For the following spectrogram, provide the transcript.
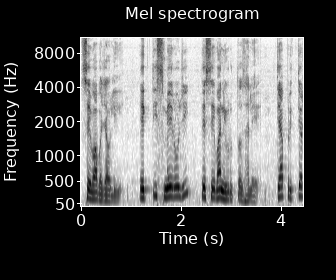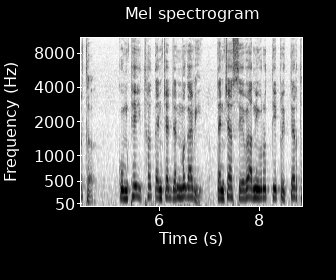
सेवा बजावली. एकतीस मे रोजी ते सेवानिवृत्त झाले. त्या प्रित्यर्थ कुमठे इथं त्यांच्या जन्मगावी त्यांच्या सेवानिवृत्ती प्रित्यर्थ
